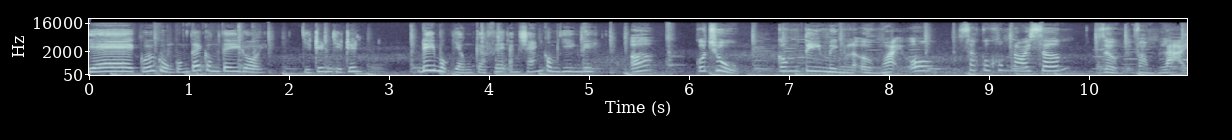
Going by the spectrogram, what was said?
Yeah, cuối cùng cũng tới công ty rồi. Chị Trinh, chị Trinh Đi một vòng cà phê ăn sáng công viên đi. Ơ cô chủ Công ty mình là ở ngoại ô. Sao cô không nói sớm Giờ lại vòng lại.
